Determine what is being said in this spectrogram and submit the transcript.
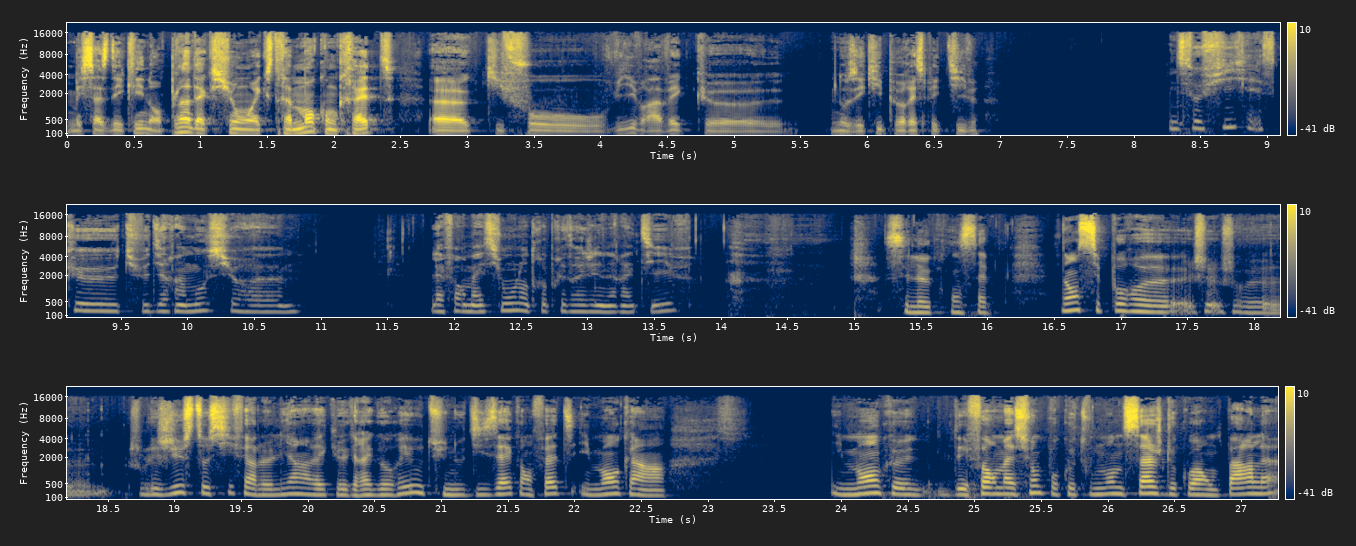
mais ça se décline en plein d'actions extrêmement concrètes euh, qu'il faut vivre avec euh, nos équipes respectives. Sophie, est-ce que tu veux dire un mot sur euh, la formation, l'entreprise régénérative? C'est le concept. Non, c'est pour. je, je, voulais juste aussi faire le lien avec Grégory où tu nous disais qu'en fait, il manque un, il manque des formations pour que tout le monde sache de quoi on parle,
